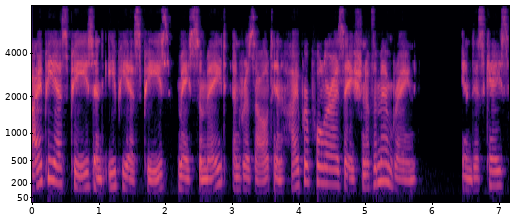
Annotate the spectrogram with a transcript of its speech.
IPSPs and EPSPs may summate and result in hyperpolarization of the membrane. In this case,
